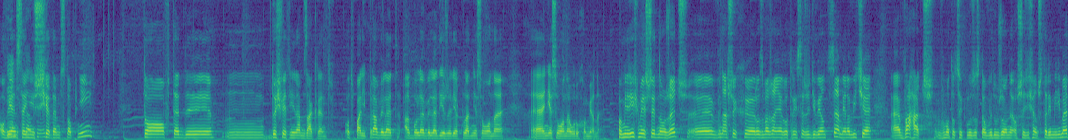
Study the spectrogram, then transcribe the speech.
o więcej niż stopni. 7 stopni, to wtedy mm, doświetli nam zakręt. Odpali prawy LED albo lewy LED, jeżeli akurat nie są one, e, nie są one uruchomione. Pominęliśmy jeszcze jedną rzecz e, w naszych e, rozważaniach o Tracerze 9, a mianowicie e, wahacz w motocyklu został wydłużony o 64 mm,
